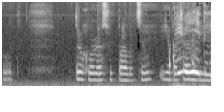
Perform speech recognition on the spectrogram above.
От. Трохи у нас відпало цей. Я бачила її.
